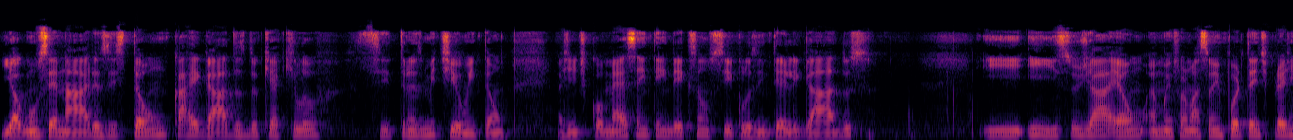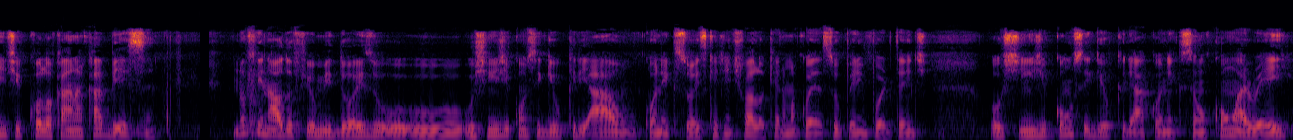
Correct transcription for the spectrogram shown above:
e alguns cenários estão carregados do que aquilo se transmitiu. Então a gente começa a entender que são ciclos interligados e, e isso já é, um, é uma informação importante para a gente colocar na cabeça. No final do filme 2, o, o, o Shinji conseguiu criar um, conexões, que a gente falou que era uma coisa super importante, o Shinji conseguiu criar conexão com a Rei,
